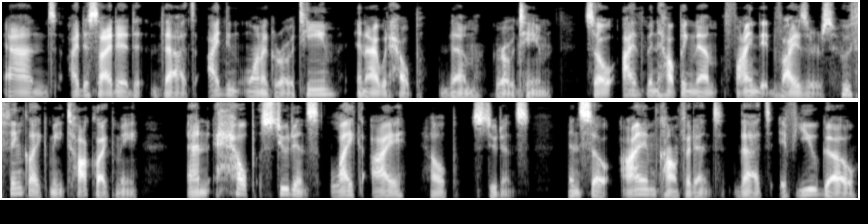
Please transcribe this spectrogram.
And I decided that I didn't want to grow a team and I would help them grow a team. So I've been helping them find advisors who think like me, talk like me, and help students like I help students. And so I am confident that if you go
